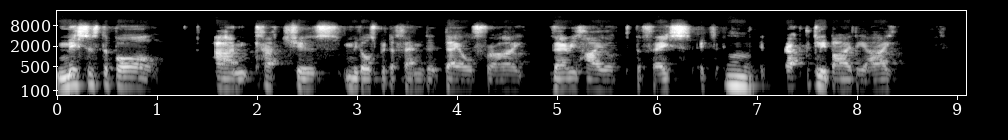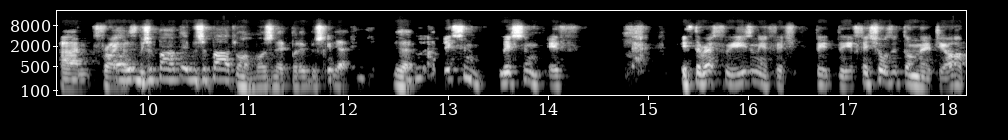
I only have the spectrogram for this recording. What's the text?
misses the ball and catches Middlesbrough defender Dael Fry very high up the face. It's, mm. it's practically by the eye. And Fry. Oh, it was a bad. It was a bad one, wasn't it? But it was yeah, yeah. Listen, listen. If if the referees and the, offic- the, the officials had done their job,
